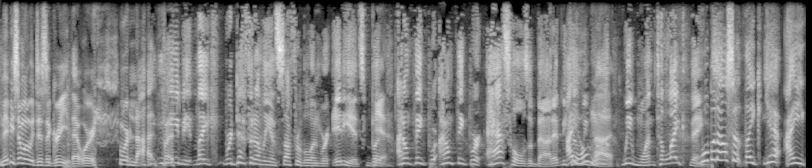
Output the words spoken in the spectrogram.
Maybe someone would disagree that we're we're not. But Maybe like we're definitely insufferable and we're idiots, but Yeah. I don't think we're I don't think we're assholes about it because I we hope wanna- not. we want to like things. Well, but also like, yeah, I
